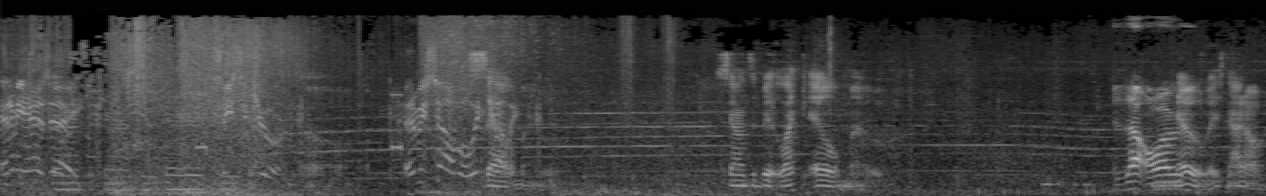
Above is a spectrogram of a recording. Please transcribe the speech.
Enemy has Don't A. interrupt the dark- C secure. Oh, Enemy salvo incoming. Salmo. Sounds a bit like Elmo. Is that R? No, it's not ours.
